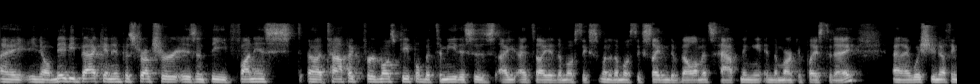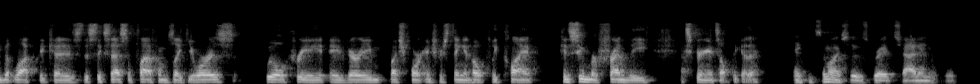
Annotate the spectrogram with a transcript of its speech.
I, you know, maybe back end infrastructure isn't the funnest uh, topic for most people, but to me, this is, I, I tell you, the most ex- one of the most exciting developments happening in the marketplace today. And I wish you nothing but luck because the success of platforms like yours will create a very much more interesting and hopefully client consumer friendly experience altogether. Thank you so much. It was great chatting with you.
